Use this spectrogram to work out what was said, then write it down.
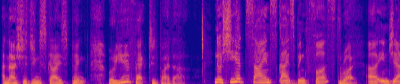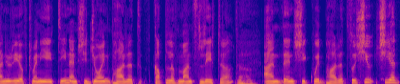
and now she's doing Skies Pink. Were you affected by that? No, she had signed Sky's Pink first Right. uh, in January of 2018, and she joined Bharat a couple of months later, and then she quit Bharat. So she she had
